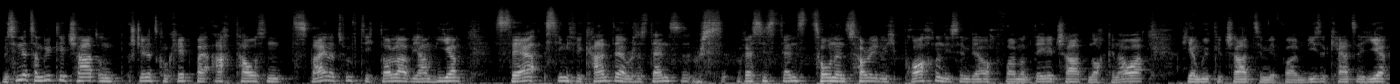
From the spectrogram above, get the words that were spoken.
Wir sind jetzt am Weekly Chart und stehen jetzt konkret bei 8.250 Dollar. Wir haben hier sehr signifikante Resistenz, Resistenzzonen sorry, durchbrochen. Die sehen wir auch vor allem am Daily Chart noch genauer. Hier am Weekly Chart sehen wir vor allem diese Kerze hier,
